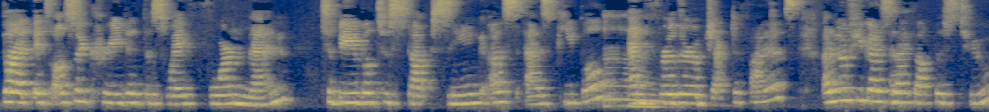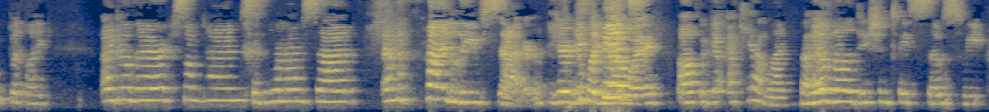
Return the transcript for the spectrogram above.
but it's also created this way for men to be able to stop seeing us as people Mm. and further objectify us. I don't know if you guys have felt this too, but like. I go there sometimes when I'm sad, and I leave sadder. You're just like no way. Off again. I can't lie. Male validation tastes so sweet,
